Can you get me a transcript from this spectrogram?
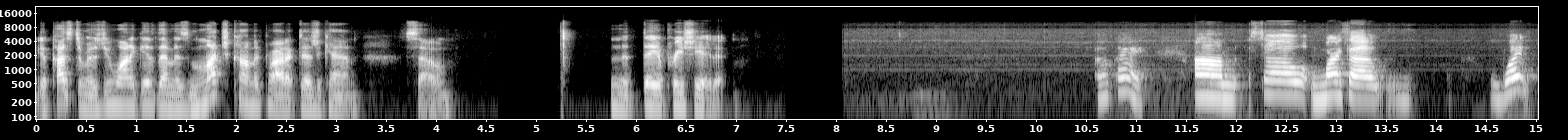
your customers, you want to give them as much Comet product as you can. So that they appreciate it. Okay. Um, so, Martha, what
